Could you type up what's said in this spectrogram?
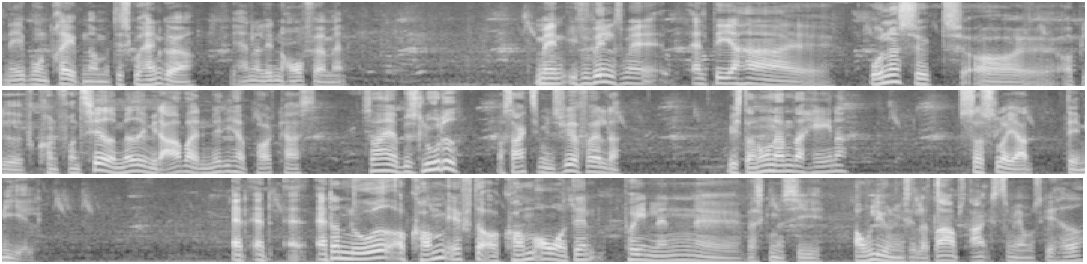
naboen Preben om, at det skulle han gøre. Han er lidt en hårdfør mand. Men i forbindelse med alt det, jeg har øh, undersøgt og, øh, og blevet konfronteret med i mit arbejde med de her podcast, så har jeg besluttet og sagt til mine svigerforældre, hvis der er nogen af dem, der haner, så slår jeg dem ihjel. At, at, at, er der noget at komme efter og komme over den på en eller anden, øh, hvad skal man sige, aflivnings- eller drabsangst, som jeg måske havde?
